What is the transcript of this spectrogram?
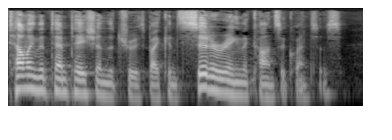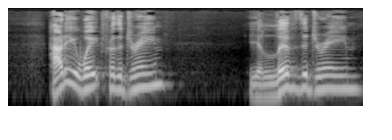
telling the temptation the truth, by considering the consequences. How do you wait for the dream? You live the dream,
